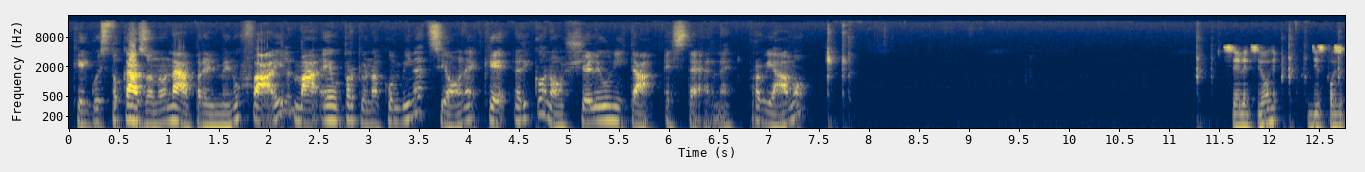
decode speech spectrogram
che in questo caso non apre il menu file, ma è proprio una combinazione che riconosce le unità esterne. Proviamo. Selezione disposi-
